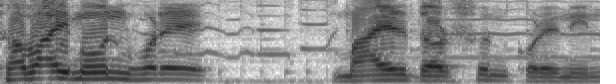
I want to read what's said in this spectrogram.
সবাই মন ভরে মায়ের দর্শন করে নিন।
